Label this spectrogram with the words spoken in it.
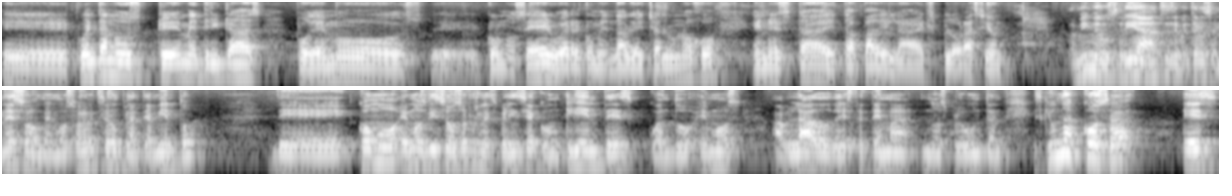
eh, cuéntanos qué métricas podemos eh, conocer o es recomendable echarle un ojo en esta etapa de la exploración? A mí me gustaría, antes de meternos en eso, Memo, solamente hacer un planteamiento de cómo hemos visto nosotros la experiencia con clientes cuando hemos hablado de este tema, nos preguntan, es que una cosa es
